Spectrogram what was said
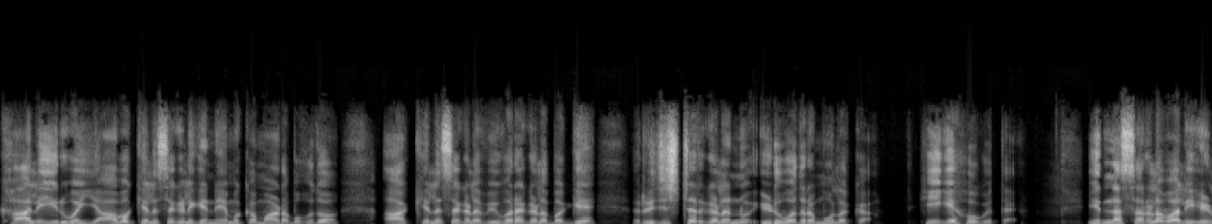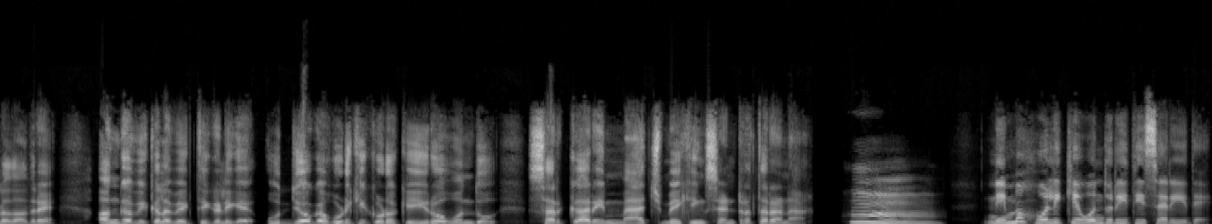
ಖಾಲಿ ಇರುವ ಯಾವ ಕೆಲಸಗಳಿಗೆ ನೇಮಕ ಮಾಡಬಹುದೋ ಆ ಕೆಲಸಗಳ ವಿವರಗಳ ಬಗ್ಗೆ ರಿಜಿಸ್ಟರ್ಗಳನ್ನು ಇಡುವುದರ ಮೂಲಕ ಹೀಗೆ ಹೋಗುತ್ತೆ. ಇದನ್ನ ಸರಳವಾಗಿ ಹೇಳೋದಾದ್ರೆ ಅಂಗವಿಕಲ ವ್ಯಕ್ತಿಗಳಿಗೆ ಉದ್ಯೋಗ ಹುಡುಕಿಕೊಡೋಕೆ ಇರೋ ಒಂದು ಸರ್ಕಾರಿ ಮ್ಯಾಚ್ ಮೇಕಿಂಗ್ ಸೆಂಟರ್ ತರನ. ನಿಮ್ಮ ಹೋಲಿಕೆ ಒಂದು ರೀತಿ ಸರಿಯಿದೆ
